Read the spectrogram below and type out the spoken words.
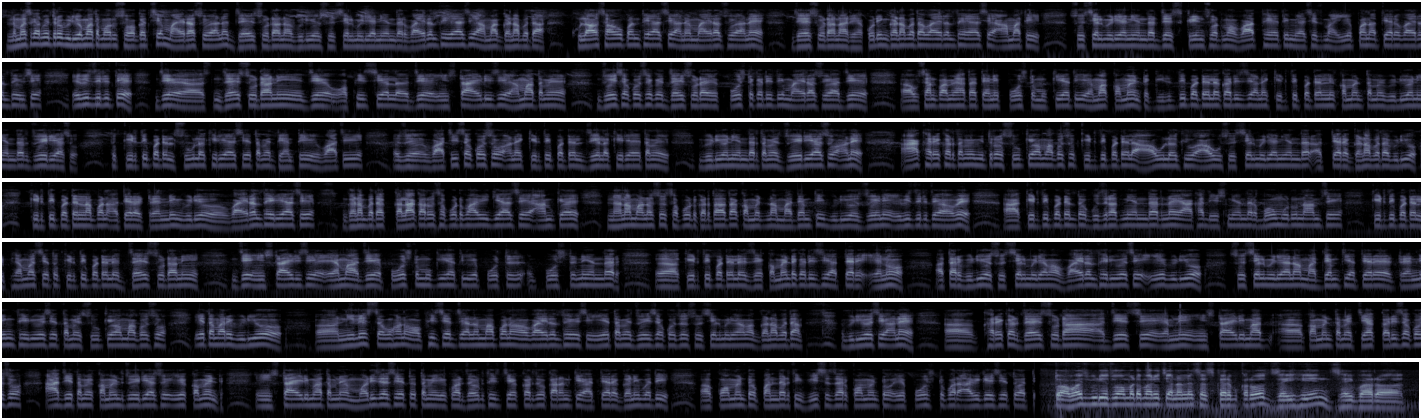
નમસ્કાર મિત્રો, વિડીયોમાં તમારું સ્વાગત છે. માયરા અને જય સોડાના વીડિયો સોશિયલ મીડિયાની અંદર વાયરલ થયા છે. આમાં ઘણા બધા ખુલાસાઓ પણ થયા છે અને માયરા સોયા અને જય સોડાના રેકોર્ડિંગ ઘણા બધા વાયરલ થયા છે. આમાંથી સોશિયલ મીડિયાની અંદર જે સ્ક્રીનશોટમાં વાત થઈ હતી મેસેજમાં, એ પણ અત્યારે વાયરલ થયું છે. એવી જ રીતે જે જય સોઢાની જે ઓફિશિયલ જે ઇન્સ્ટા આઈડી છે, એમાં તમે જોઈ શકો છો કે જય સોઢાએ એક પોસ્ટ કરી હતી. માયરા સોયા જે અવસાન પામ્યા હતા, તેની પોસ્ટ મૂકી હતી. એમાં કમેન્ટ કીર્તિ પટેલે કરી છે અને કીર્તિ પટેલની કમેન્ટ તમે વિડીયોની અંદર જોઈ રહ્યા છો. તો કીર્તિ પટેલ શું લખી રહ્યા છે તમે ધ્યાનથી વાંચી વાંચી શકો છો અને કીર્તિ પટેલ જે લખી રહ્યા તમે વિડીયોની અંદર તમે જોઈ રહ્યા છો અને આ ખરેખર તમે મિત્રો શું કહેવા માગો છો? કીર્તિ પટેલે આવું લખ્યું, આવું સોશિયલ મીડિયાની અંદર અત્યારે ઘણા બધા વીડિયો કીર્તિ પટેલના પણ અત્યારે ટ્રેન્ડિંગ વીડિયો વાયરલ થઈ રહ્યા છે. ઘણા બધા કલાકારો સપોર્ટમાં આવી ગયા છે. આમ કહેવાય, નાના માણસો સપોર્ટ કરતા હતા કમેન્ટના માધ્યમથી વીડિયો જોઈને એવી જ રીતે હવે આ કીર્તિ પટેલ તો ગુજરાતની અંદર નહીં, આખા દેશની અંદર બહુ મોટું નામ છે. કીર્તિ પટેલ ફેમસ છે. તો કીર્તિ પટેલે જય સોઢાની જે ઇન્સ્ટા આઈડી છે, એમાં જે પોસ્ટ મૂકી હતી, એ પોસ્ટ, પોસ્ટની અંદર કીર્તિ પટેલે જે કમેન્ટ કરી છે, અત્યારે એનો અત્યારે વીડિયો સોશિયલ મીડિયામાં વાયરલ થઈ રહ્યો છે. એ વીડિયો સોશિયલ મીડિયાના માધ્યમથી અત્યારે ટ્રેન્ડિંગ થઈ રહ્યો છે. તમે શું કહેવા માગો છો? એ તમારે વીડિયો નિલેશ ચૌહાણ ઓફિશિયલ ચેનલમાં પણ વાયરલ થયો છે. એ તમે જોઈ શકો છો સોશિયલ મીડિયામાં ઘણા બધા વીડિયો છે અને ખરેખર જયેશ સોઢા જે છે, એમની ઇન્સ્ટા આઈડીમાં કમેન્ટ તમે ચેક કરી શકો છો. આ જે તમે કમેન્ટ જોઈ રહ્યા છો, એ કમેન્ટ ઇન્સ્ટા આઈડીમાં તમને મળી જશે. તો તમે એકવાર જરૂરથી ચેક કરજો, કારણ કે અત્યારે ઘણી બધી કોમેન્ટો પંદરથી વીસ હજાર કોમેન્ટો એ પોસ્ટ પર આવી ગઈ છે. તો તો આવા જ વીડિયો જોવા માટે મારી ચેનલને સબસ્ક્રાઈબ કરો. જય હિન્દ, જય ભારત.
